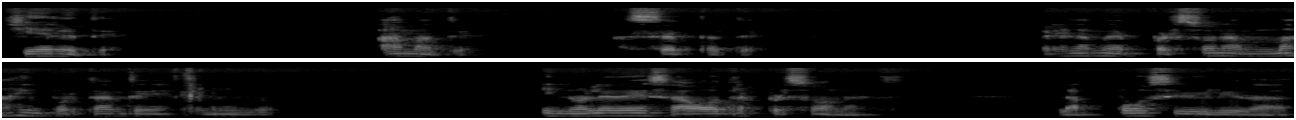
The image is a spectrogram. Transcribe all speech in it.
Quiérete, ámate, acéptate. Eres la persona más importante en este mundo. Y no le des a otras personas la posibilidad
